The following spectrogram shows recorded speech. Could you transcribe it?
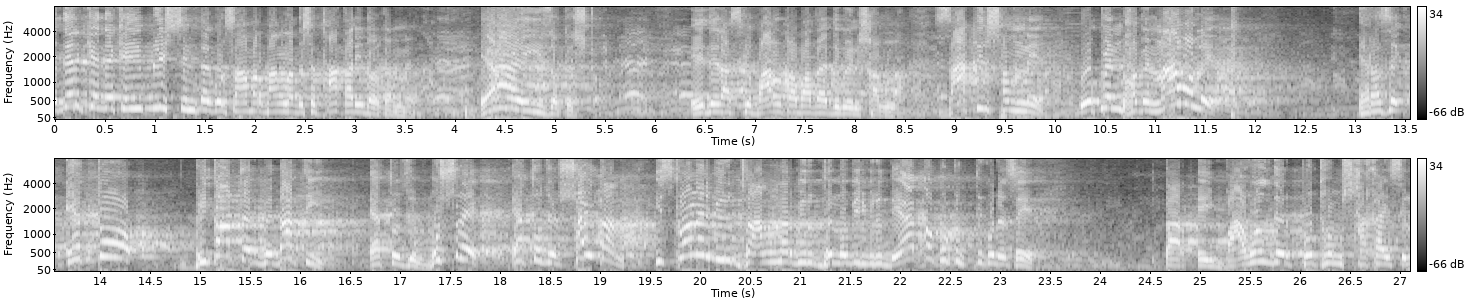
এদেরকে দেখে ইবলিশ চিন্তা করছে, আমার বাংলাদেশে থাকারই দরকার নেই। এরাই যথেষ্ট। এদের আজকে বারোটা বাজায় দেবে ইনশাল্লাহ। জাতির সামনে ওপেন ভাবে না বলে এরা যে এত বিদাতের বেদাতি, এত যে মুশরেক, এত যে শয়তান, ইসলামের বিরুদ্ধে, আল্লাহর বিরুদ্ধে, নবীর বিরুদ্ধে এত কটুক্তি করেছে তার এই বাউলদের প্রথম শাখায় ছিল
